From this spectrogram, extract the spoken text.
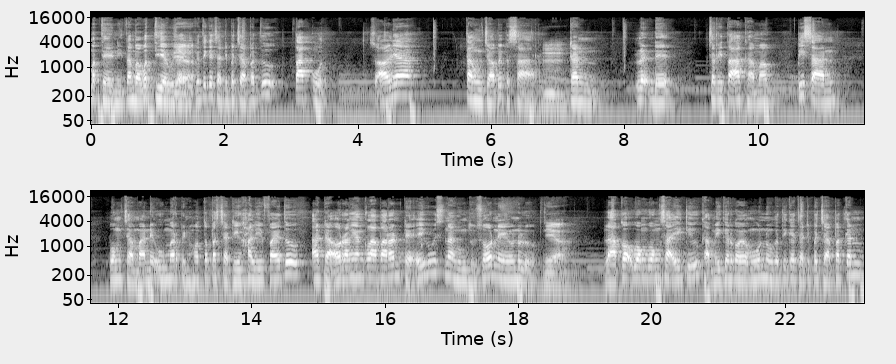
medeni tambah wedi aku saiki. Iya. Ketika jadi pejabat tuh takut. Soalnya tanggung jawabnya besar. Hmm. dan lek cerita agama pisan wong zamane Umar bin Khattab pas jadi khalifah itu ada orang yang kelaparan dek iku wis nanggung dosane ngono lho. Iya. Lah kok wong-wong saiki gak mikir koyo ngono ketika jadi pejabat kan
